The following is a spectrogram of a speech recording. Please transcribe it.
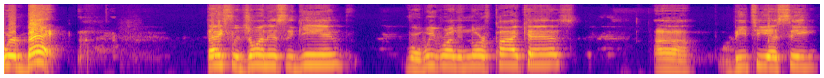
we're back. Thanks for joining us again for We Run the North podcast, uh, BTSC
